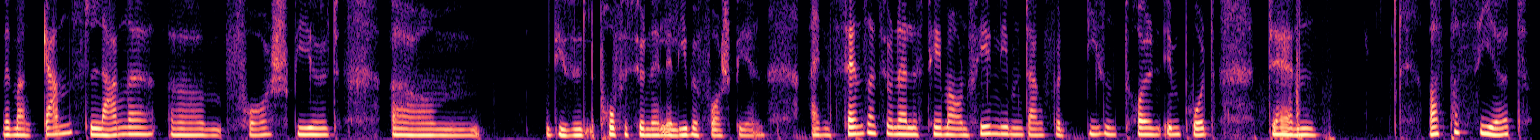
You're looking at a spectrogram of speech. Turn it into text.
wenn man ganz lange ähm, vorspielt, ähm, diese professionelle Liebe vorspielen. Ein sensationelles Thema und vielen lieben Dank für diesen tollen Input. Denn was passiert,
